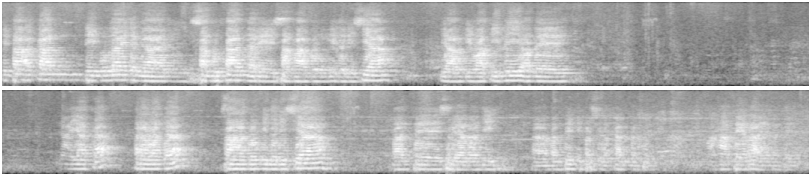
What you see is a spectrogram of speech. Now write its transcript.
Kita akan dimulai dengan sambutan dari Sang Agung Indonesia yang diwakili oleh nanti dipersilakan pada Mahatera ya nanti.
